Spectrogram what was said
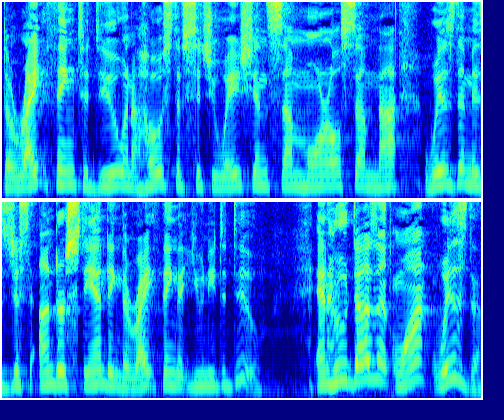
the right thing to do in a host of situations, some moral, some not. Wisdom is just understanding the right thing that you need to do. And who doesn't want wisdom?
